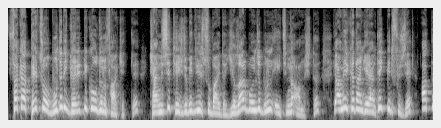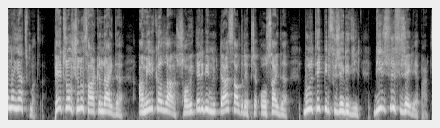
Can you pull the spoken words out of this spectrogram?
Fakat Petrov burada bir gariplik olduğunu fark etti. Kendisi tecrübeli bir subaydı. Yıllar boyunca bunun eğitimini almıştı ve Amerika'dan gelen tek bir füze aklına yatmadı. Petrov şunun farkındaydı. Amerikalılar Sovyetleri bir nükleer saldırı yapacak olsaydı bunu tek bir füzeyle değil bir sürü füzeyle yapardı.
